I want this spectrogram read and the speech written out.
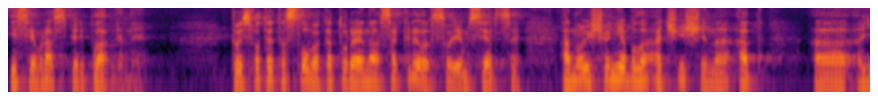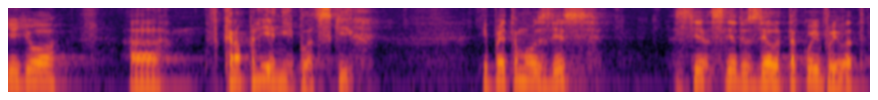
и семь раз переплавлены». То есть вот это слово, которое она сокрыла в своем сердце, оно еще не было очищено от э, ее э, вкраплений плотских. И поэтому здесь следует сделать такой вывод,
